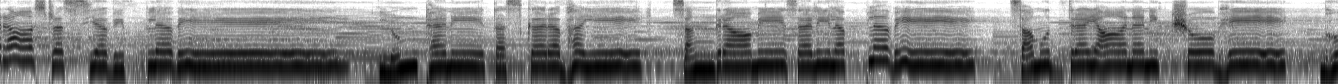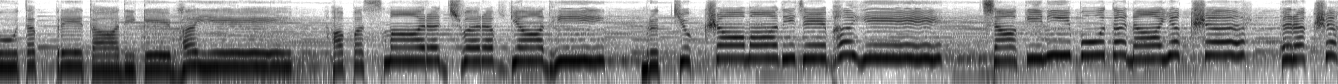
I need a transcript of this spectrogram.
राष्ट्रस्य विप्लवे लुण्ठने तस्करभये सङ्ग्रामे सलिलप्लवे समुद्रयाननिक्षोभे भूतप्रेतादिके भये। अपस्मारज्वरव्याधि मृत्युक्षामादिजे भये। शाकिनी पूतनायक्ष रक्षः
